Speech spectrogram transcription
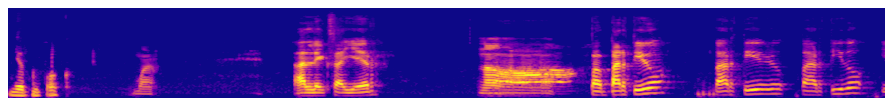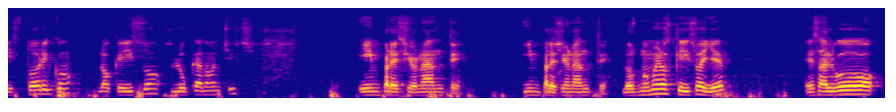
Yo tampoco. Bueno, Alex ayer No. No, no, no. Pa- partido, partido, partido histórico, lo que hizo Luka Doncic. Impresionante, impresionante. Los números que hizo ayer es algo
